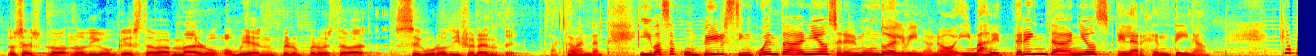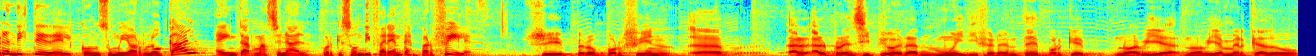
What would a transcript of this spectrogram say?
Entonces, no, no digo que estaba mal o, o bien, pero, pero estaba seguro diferente. Exactamente. Y vas a cumplir 50 años en el mundo del vino, ¿no? Y más de 30 años en la Argentina. ¿Qué aprendiste del consumidor local e internacional? Porque son diferentes perfiles. Sí, pero por fin, eh, al, principio eran muy diferentes porque no había, no había mercado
